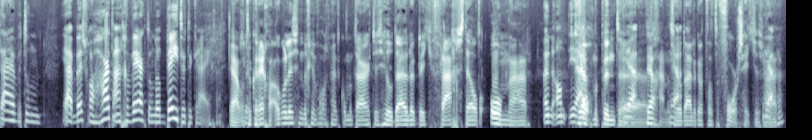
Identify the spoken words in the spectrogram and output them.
daar hebben we toen ja, best wel hard aan gewerkt om dat beter te krijgen. Ja, want toen kregen we ook wel eens in het begin volgens mij het commentaar. Het is heel duidelijk dat je vragen stelt om naar Een volgende punten Ja. te gaan. Het is Ja. heel duidelijk dat dat de voorzetjes Ja. waren.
